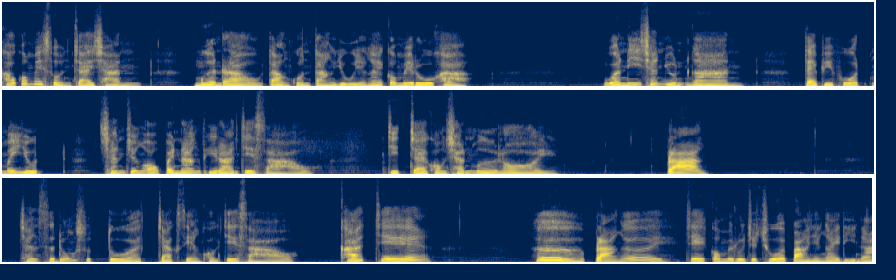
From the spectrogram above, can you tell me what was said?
เขาก็ไม่สนใจฉัน เหมือนเราต่างคนต่างอยู่ยังไงก็ไม่รู้ค่ะ วันนี้ฉันหยุดงาน แต่พี่พศไม่หยุด ฉันจึงออกไปนั่งที่ร้านเจ๊สาว จิตใจของฉันเหม่อลอย ปราง ฉันสะดุ้งสุดตัวจากเสียงของเจ๊สาวคะเจ๊เฮ้อปรางเอ้ย เจ๊ก็ไม่รู้จะช่วยปรางยังไงดีนะ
